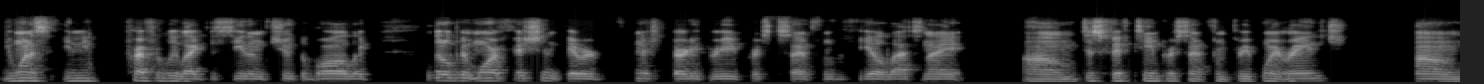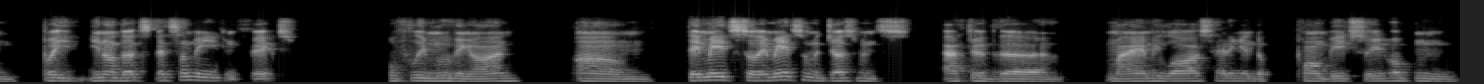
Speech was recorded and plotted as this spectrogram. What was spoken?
you want to, you preferably like to see them shoot the ball like a little bit more efficient. They were finished 33% from the field last night, um, just 15% from three point range. Um, but you know that's that's something you can fix. Hopefully, moving on. Um, they made so they made some adjustments after the Miami loss heading into Palm Beach. So you're hoping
